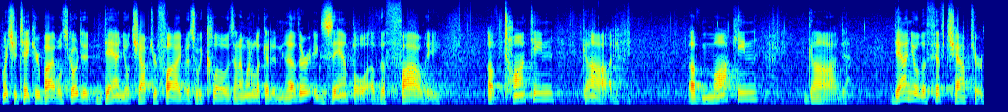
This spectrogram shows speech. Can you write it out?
Want you take your Bibles, go to Daniel chapter 5 as we close, and I want to look at another example of the folly of taunting God, of mocking God. Daniel, the fifth chapter,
